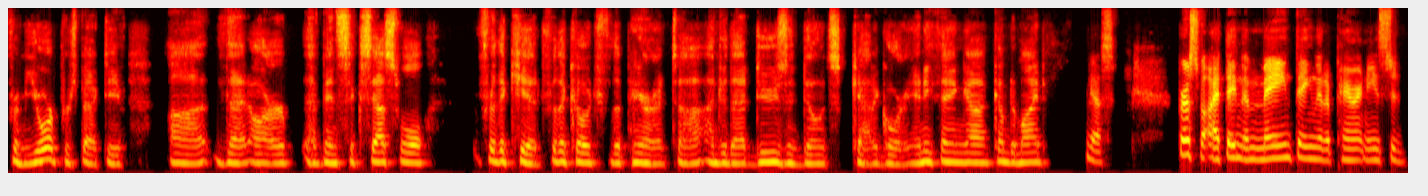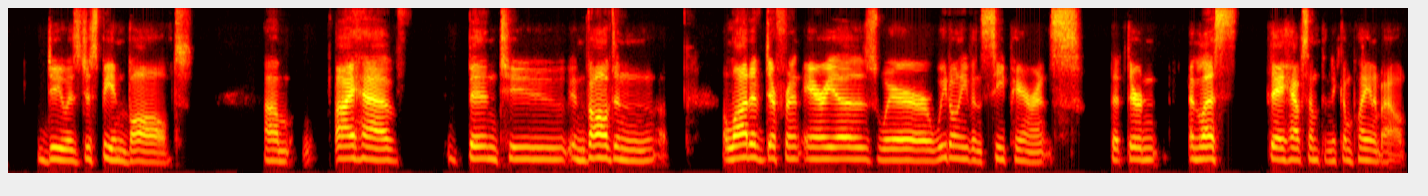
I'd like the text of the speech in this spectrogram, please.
from your perspective uh, that are have been successful for the kid, for the coach, for the parent uh, under that do's and don'ts category? Anything uh, come to mind? Yes. First of all, I think the main thing that a parent needs to do is just be involved. Um, I have been to involved in a lot of different areas where we don't even see parents that they're unless they have something to complain about.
